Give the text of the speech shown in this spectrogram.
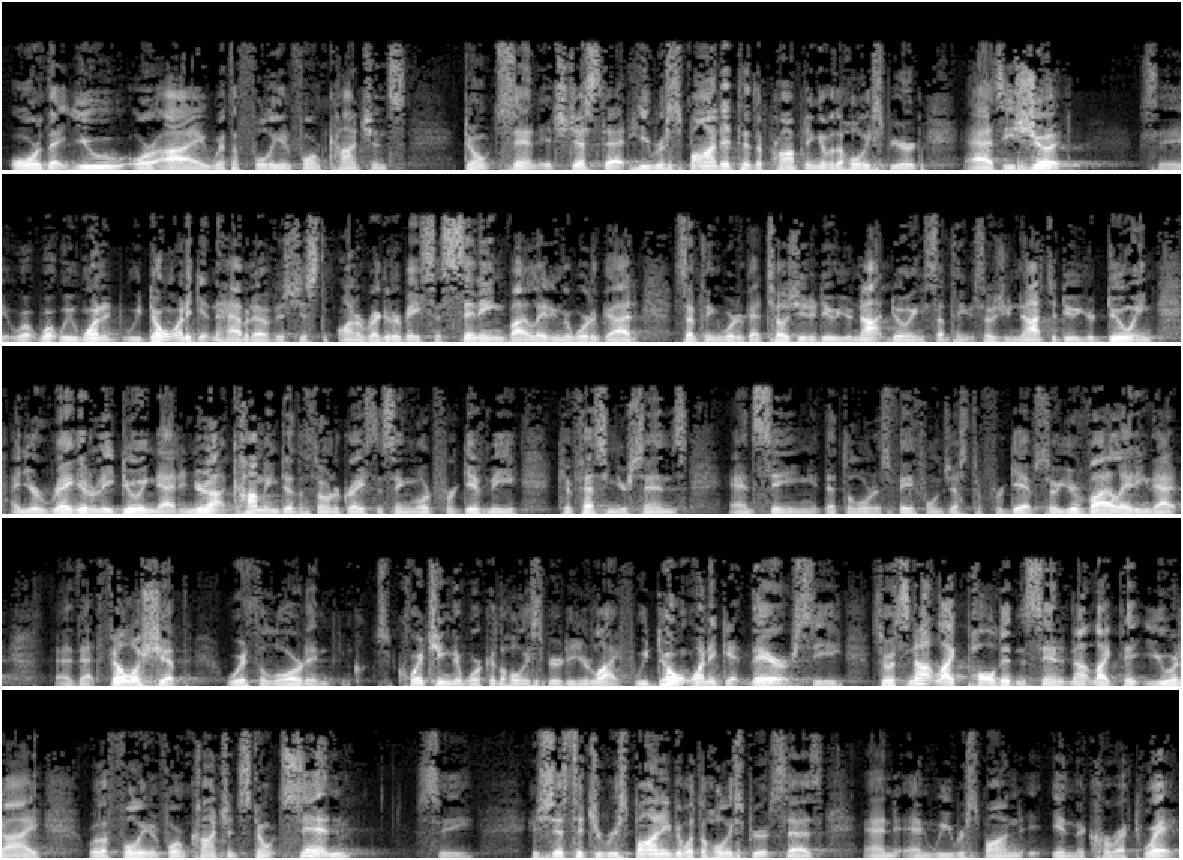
or that you or I, with a fully informed conscience, don't sin. It's just that he responded to the prompting of the Holy Spirit as he should. See, what, what we wanted, we don't want to get in the habit of is just on a regular basis sinning, violating the Word of God, something the Word of God tells you to do, you're not doing, something it tells you not to do, you're doing, and you're regularly doing that, and you're not coming to the throne of grace and saying, Lord, forgive me, confessing your sins, and seeing that the Lord is faithful and just to forgive. So you're violating that, uh, that fellowship with the Lord and quenching the work of the Holy Spirit in your life. We don't want to get there, see? So it's not like Paul didn't sin, it's not like that you and I, with a fully informed conscience, don't sin, see? It's just that you're responding to what the Holy Spirit says and, and we respond in the correct way.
